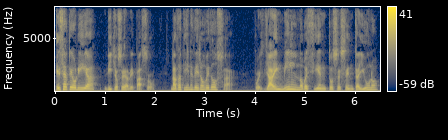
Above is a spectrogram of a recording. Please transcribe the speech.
Esa teoría, dicho sea de paso, nada tiene de novedosa, pues ya en 1961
